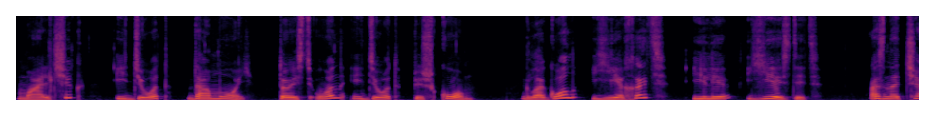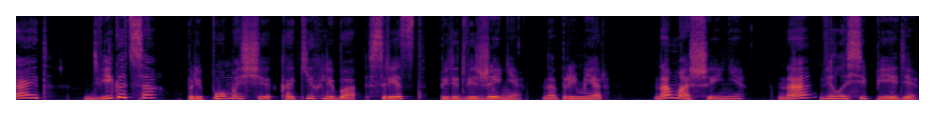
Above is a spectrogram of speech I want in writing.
мальчик идет домой, то есть он идет пешком. Глагол ехать или ездить означает двигаться при помощи каких-либо средств передвижения. Например, на машине, на велосипеде.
